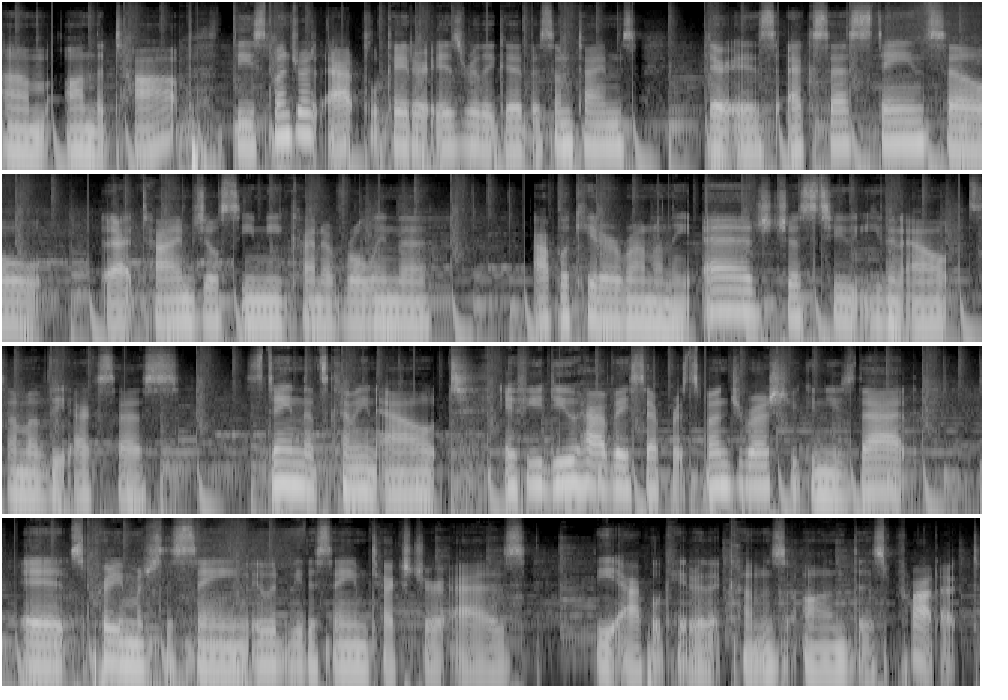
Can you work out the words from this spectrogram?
um, on the top. The sponge brush applicator is really good, but sometimes there is excess stain. So at times you'll see me kind of rolling the applicator around on the edge just to even out some of the excess stain that's coming out. If you do have a separate sponge brush, you can use that. It's pretty much the same. It would be the same texture as the applicator that comes on this product.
